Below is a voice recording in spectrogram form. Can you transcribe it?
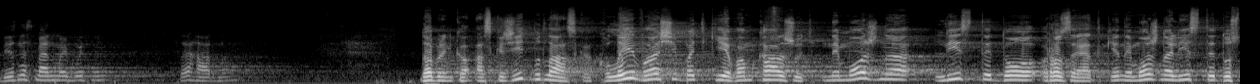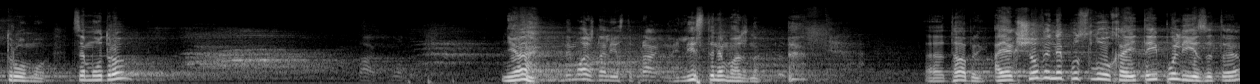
Бізнесмен майбутній. Це гарно. Добренько, а скажіть, будь ласка, коли ваші батьки вам кажуть, не можна лізти до розетки, не можна лізти до струму, це мудро? Так, мудро. Ні, не можна лізти, правильно, лізти не можна. Е, Добре. А якщо ви не послухаєте і полізете,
